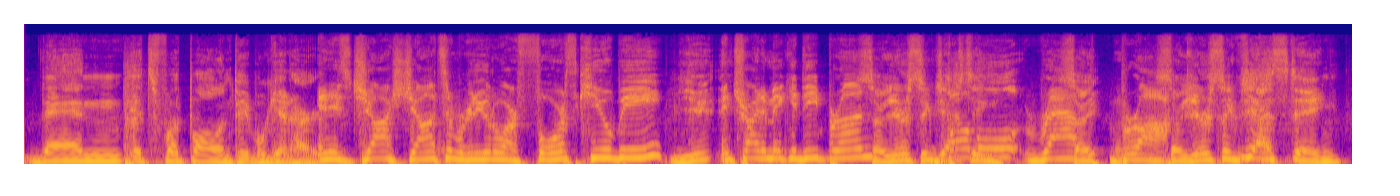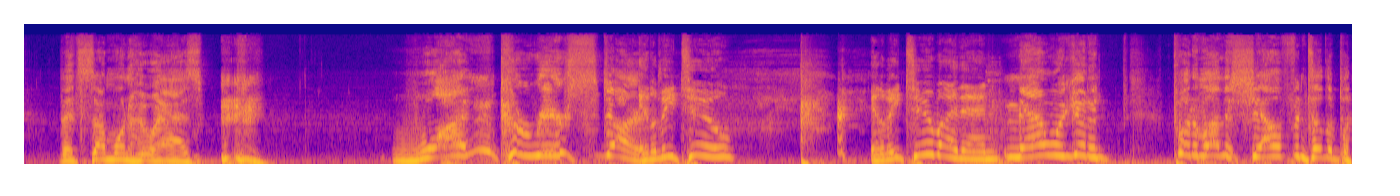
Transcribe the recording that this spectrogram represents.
then it's football and people get hurt. And it's Josh Johnson. We're going to go to our fourth QB You- and try to make a deep run. So you're suggesting bubble wrap so, Brock. So you're suggesting that someone who has one career start It'll be two. It'll be two by then. now we're gonna put him on the shelf until the pl-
